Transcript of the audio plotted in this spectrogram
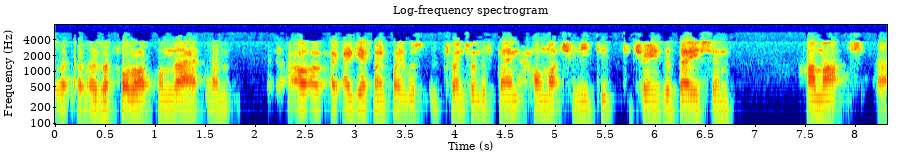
as a follow-up on that, um, I guess my point was trying to understand how much you need to change the base and how much uh,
